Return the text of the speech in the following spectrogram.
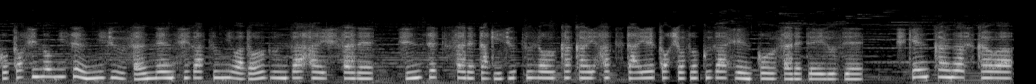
今年の2023年4月には同軍が廃止され、新設された技術評価開発隊へと所属が変更されているぜ。試験艦アスカは、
